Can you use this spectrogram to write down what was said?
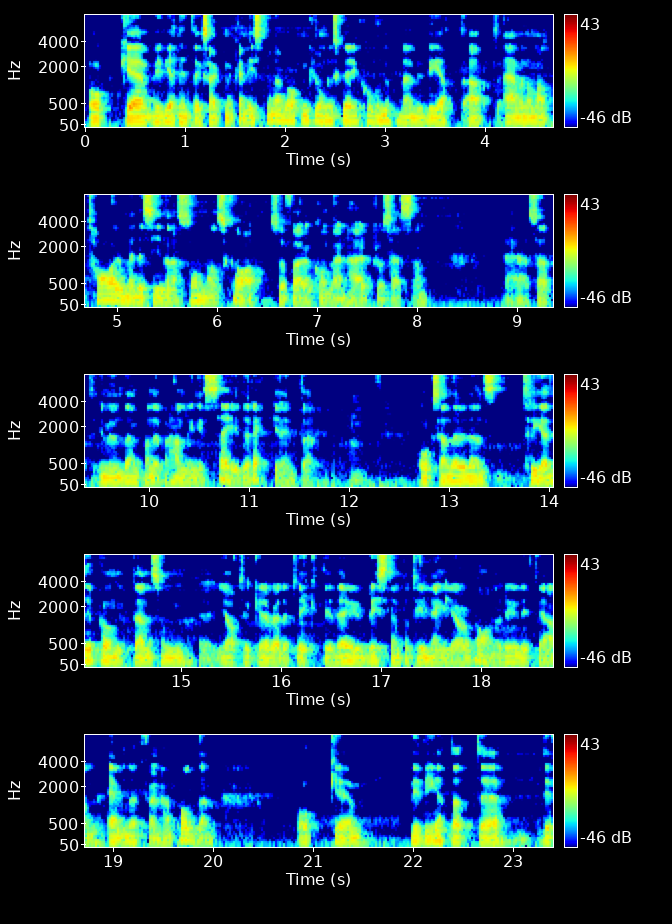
Och eh, vi vet inte exakt mekanismerna bakom kronisk reaktion, men vi vet att även om man tar medicinerna som man ska så förekommer den här processen. Eh, så att immundämpande behandling i sig, det räcker inte. Och sen är det den tredje punkten som jag tycker är väldigt viktig. Det är ju bristen på tillgängliga organ och det är lite grann ämnet för den här podden. Och eh, vi vet att eh, det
